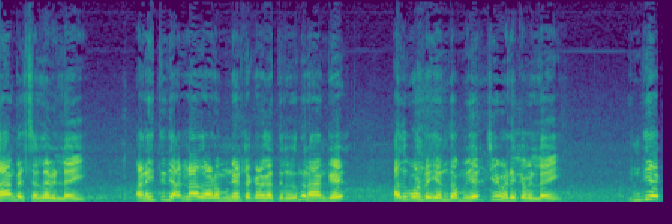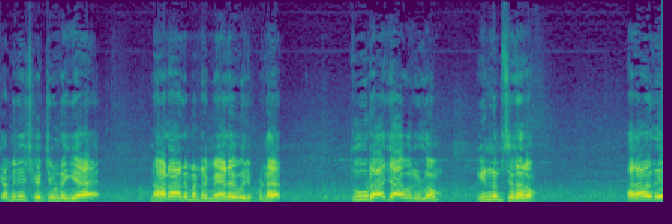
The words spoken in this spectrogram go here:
நாங்கள் செல்லவில்லை. அனைத்து இந்திய அண்ணா திராவிட முன்னேற்ற கழகத்திலிருந்து நாங்கள் அது போன்ற எந்த முயற்சியும் எடுக்கவில்லை. இந்திய கம்யூனிஸ்ட் கட்சியினுடைய நாடாளுமன்ற மேலை உறுப்பினர் தூ ராஜா அவர்களும் இன்னும் சிலரும். அதாவது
